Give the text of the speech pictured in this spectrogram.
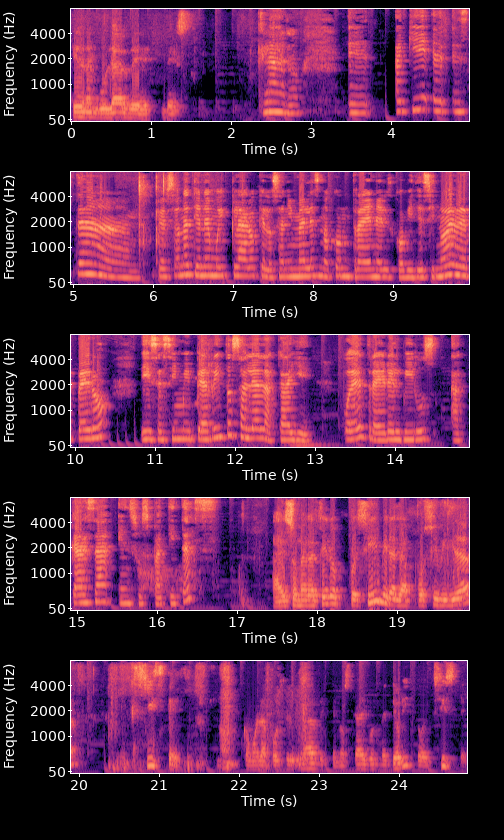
piedra angular de, esto. Claro. Eh, aquí eh, esta persona tiene muy claro que los animales no contraen el COVID-19, pero dice, si mi perrito sale a la calle, ¿puede traer el virus a casa en sus patitas? A eso me refiero. Pues sí, mira, la posibilidad existe, ¿no? Como la posibilidad de que nos caiga un meteorito, existe.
